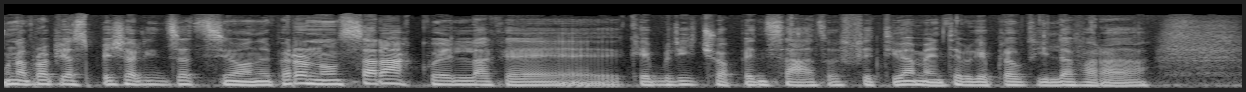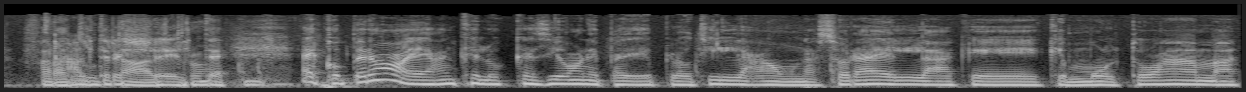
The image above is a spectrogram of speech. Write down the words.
una propria specializzazione, però non sarà quella che, che Briccio ha pensato effettivamente perché Plautilla farà, farà altre tutt'altro. scelte. Ecco, però è anche l'occasione perché Plautilla ha una sorella che, che molto ama,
